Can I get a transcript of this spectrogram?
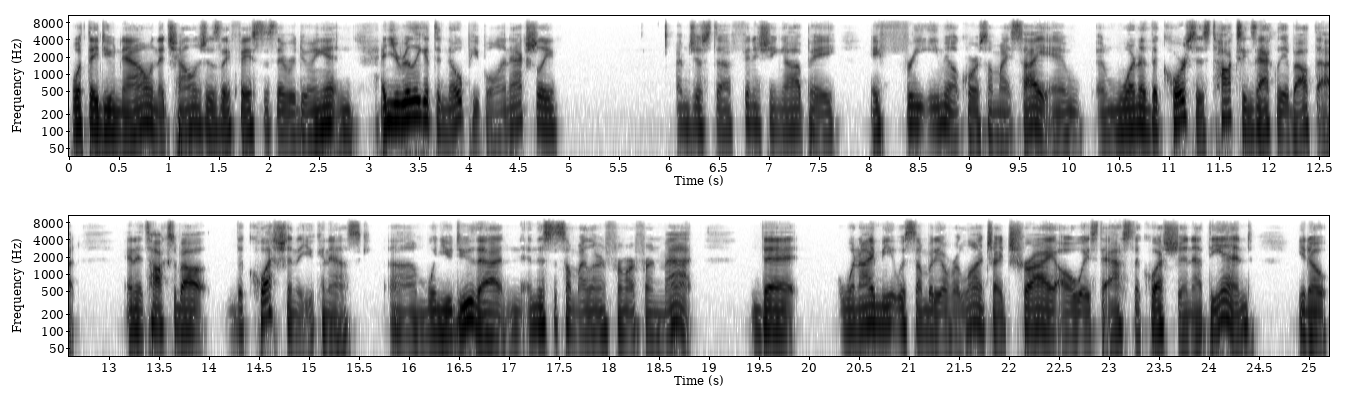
what they do now and the challenges they faced as they were doing it, and and you really get to know people. And actually, I'm just uh, finishing up a a free email course on my site, and and one of the courses talks exactly about that, and it talks about the question that you can ask um, when you do that, and, and this is something I learned from our friend Matt that when I meet with somebody over lunch, I try always to ask the question at the end, you know,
